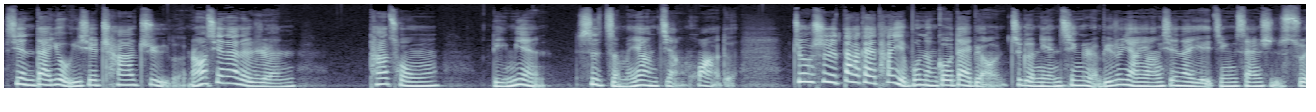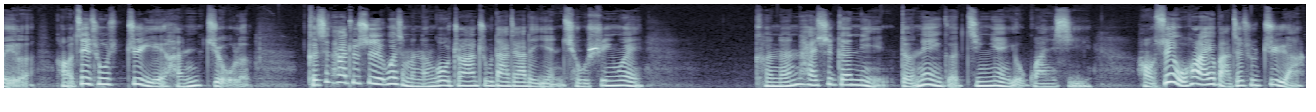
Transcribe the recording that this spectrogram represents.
现代又有一些差距了，然后现在的人，他从里面是怎么样讲话的？就是大概他也不能够代表这个年轻人，比如说杨洋现在也已经三十岁了，好，这出剧也很久了，可是他就是为什么能够抓住大家的眼球，是因为可能还是跟你的那个经验有关系。好，所以我后来又把这出剧啊，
